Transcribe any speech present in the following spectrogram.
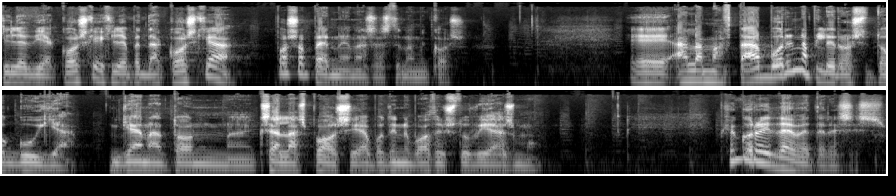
1200, 1500, πόσο παίρνει ένας αστυνομικός; Ε, αλλά με αυτά μπορεί να πληρώσει τον Κούγια για να τον ε, ξελασπώσει από την υπόθεση του βιασμού. Ποιον κοροϊδεύετε ρε εσείς;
